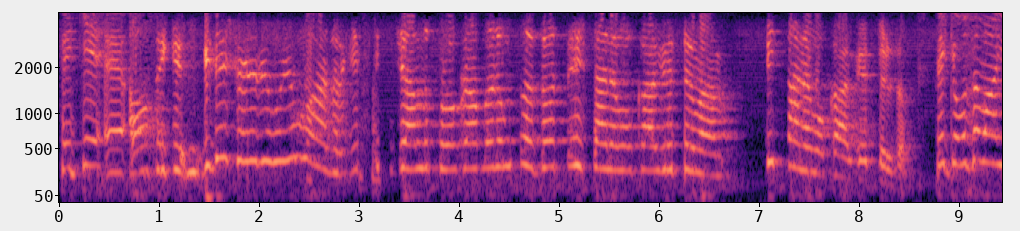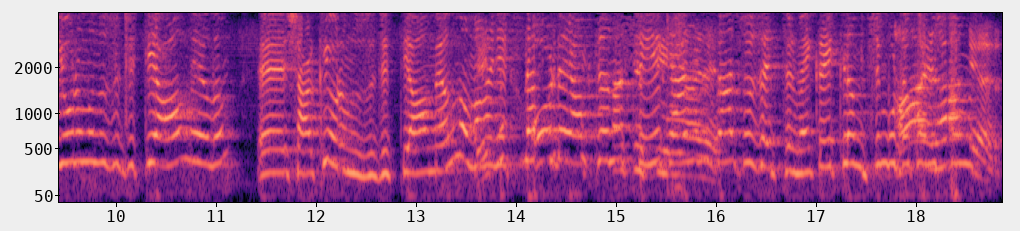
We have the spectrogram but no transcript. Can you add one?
Peki e, Aslı 18, bir de şöyle bir huyum vardır. Gittik canlı programlarımda 4-5 tane vokal götürmem. Bir tane vokal götürdüm. Peki o zaman yorumunuzu ciddiye almayalım. Ee, şarkı yorumunuzu ciddiye almayalım ama E, hani orada yaptığınız şeyi yani. kendinizden söz ettirmek, reklam için burada hayır, konuştuğumuz... hayır.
